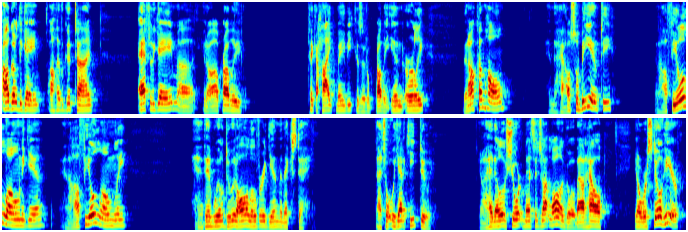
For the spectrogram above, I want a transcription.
I'll go to the game. I'll have a good time. After the game, uh, you know, I'll probably take a hike maybe because it'll probably end early. Then I'll come home and the house will be empty and I'll feel alone again and I'll feel lonely. And then we'll do it all over again the next day. That's what we got to keep doing. You know, I had that little short message not long ago about how, you know, we're still here.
